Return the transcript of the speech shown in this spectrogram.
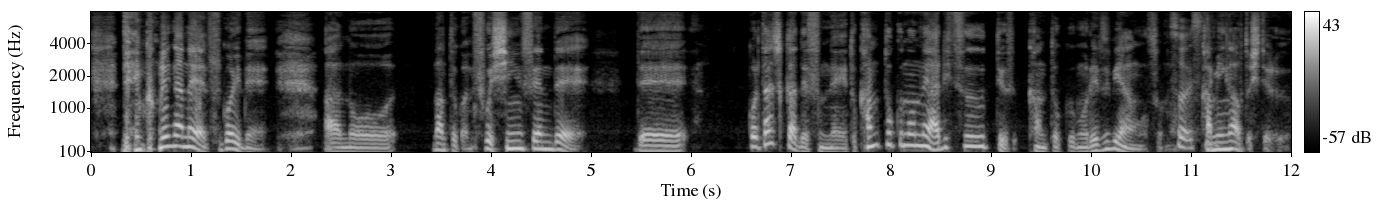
で、これがね、すごいね、あの、なんというかね、すごい新鮮で、で、これ確かですね、えっと、監督のね、アリスっていう監督もレズビアンをその、そねカミングアウトしてる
